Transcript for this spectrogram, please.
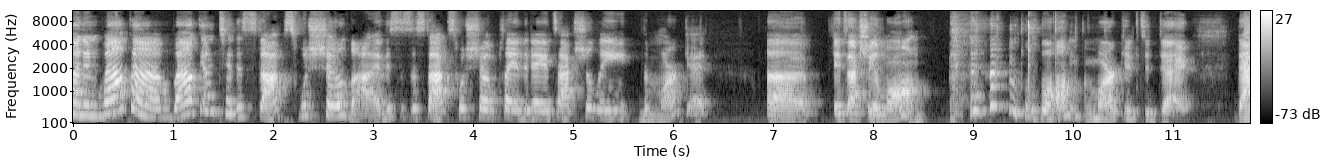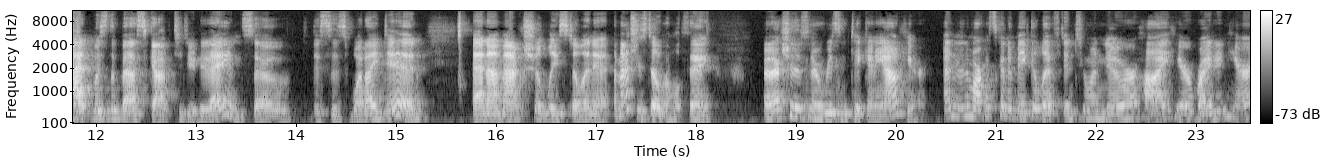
everyone, and welcome. Welcome to the Stocks Swoosh Show Live. This is the Stocks Swoosh Show play of the day. It's actually the market. Uh, it's actually a long, long market today. That was the best gap to do today, and so this is what I did. And I'm actually still in it. I'm actually still in the whole thing. And actually, there's no reason to take any out here. And then the market's going to make a lift into a newer high here, right in here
